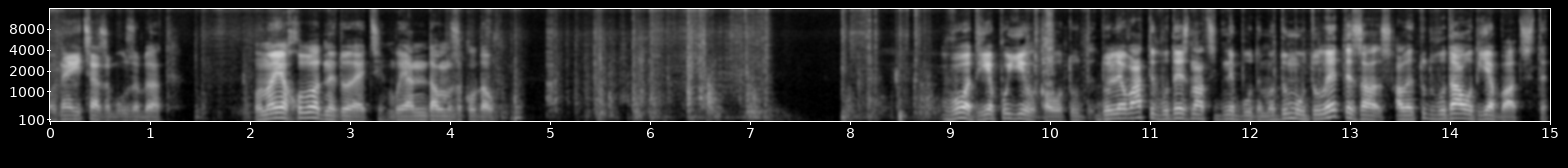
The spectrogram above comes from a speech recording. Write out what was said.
Одне яйце забув забрати. Воно є холодне, до речі, бо я недавно закладав. От, є поїлка отут. Доливати води, значить, не будемо. Думав долити зараз, але тут вода от є, бачите.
